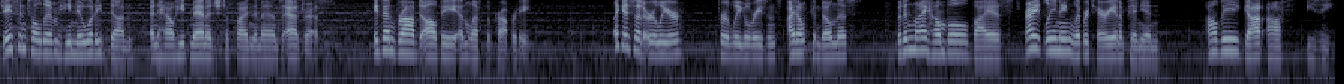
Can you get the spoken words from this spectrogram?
Jason told him he knew what he'd done and how he'd managed to find the man's address. He then robbed Albee and left the property. Like I said earlier, for legal reasons, I don't condone this, but in my humble, biased, right leaning libertarian opinion, Albee got off easy.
